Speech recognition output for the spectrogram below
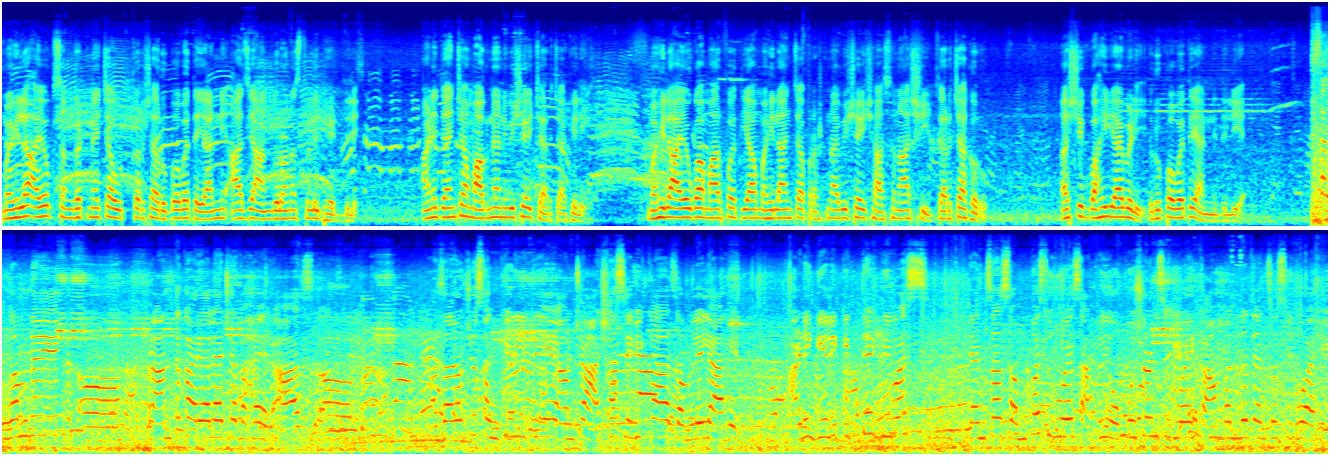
महिला आयोग संघटनेच्या उत्कर्षा रुपवते यांनी आज या आंदोलनस्थळी भेट दिली आणि त्यांच्या मागण्यांविषयी चर्चा केली. महिला आयोगामार्फत या महिलांच्या प्रश्नाविषयी शासनाशी चर्चा करू अशी ग्वाही यावेळी रुपवते यांनी दिली आहे. संगमनेर प्रांत कार्यालयाच्या बाहेर आज हजारोच्या संख्येने इथे आमच्या आशा सेविका जमलेल्या आहेत. आणि गेले कित्येक दिवस त्यांचा संप सुरू आहे साखळी उपोषण सुरू आहे काम बंद त्यांचं सुरू आहे.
